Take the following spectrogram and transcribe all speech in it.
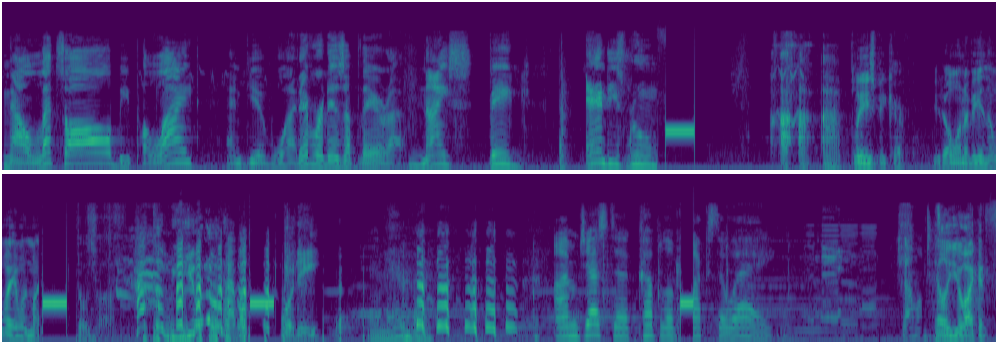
Now let's all be polite and give whatever it is up there a nice, big Andy's room. Ah, ah, ah, Please be careful. You don't want to be in the way when my goes off. How come you don't have a Woody? Remember, I'm just a couple of blocks away. Come on. Tell you I could f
